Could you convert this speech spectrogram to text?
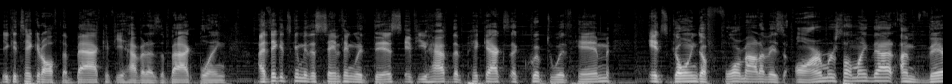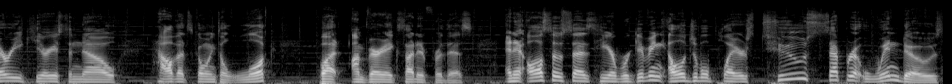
you can take it off the back if you have it as a back bling. I think it's going to be the same thing with this. If you have the pickaxe equipped with him, it's going to form out of his arm or something like that. I'm very curious to know how that's going to look, but I'm very excited for this. And it also says here, we're giving eligible players two separate windows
